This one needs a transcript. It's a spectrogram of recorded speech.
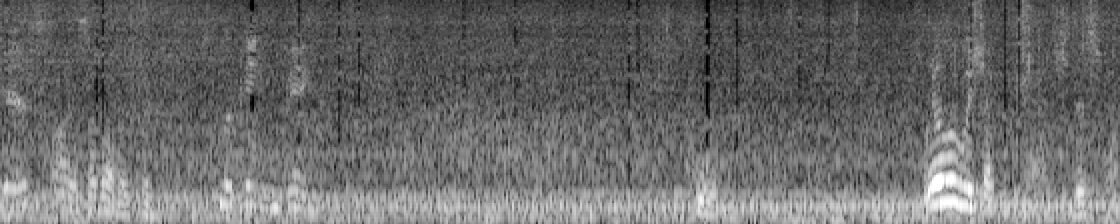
Yes, Oh, it's about okay. it's looking big. Cool. Really wish I could catch this one.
